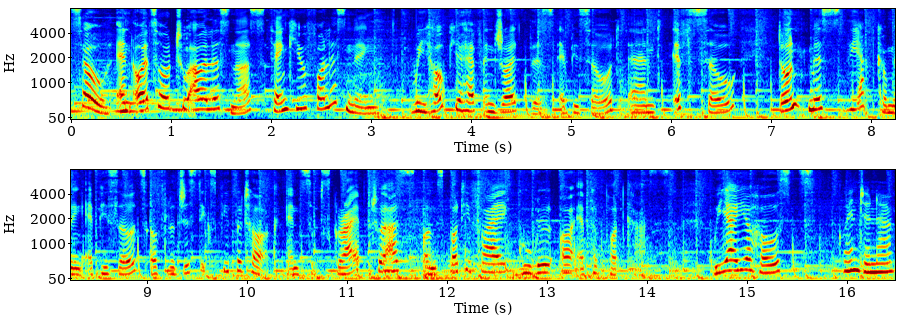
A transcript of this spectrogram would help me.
So, and also to our listeners, thank you for listening. We hope you have enjoyed this episode, and if so, don't miss the upcoming episodes of Logistics People Talk and subscribe to us on Spotify, Google, or Apple Podcasts. We are your hosts, Gwen Dünner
